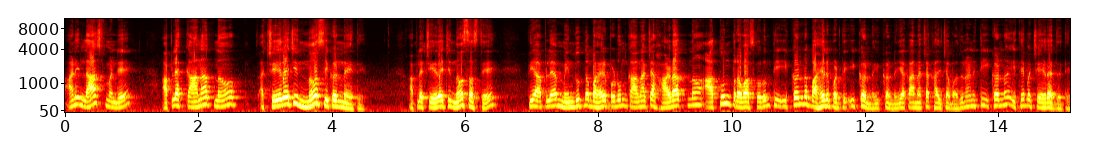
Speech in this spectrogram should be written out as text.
आणि लास्ट म्हणजे आपल्या कानातनं चेहऱ्याची नस इकडनं येते. आपल्या चेहऱ्याची नस असते ती आपल्या मेंदूतनं बाहेर पडून कानाच्या हाडातनं आतून प्रवास करून ती इकडनं बाहेर पडते इकडनं इकडनं या कानाच्या खालच्या बाजूने आणि ती इकडनं इथे मग चेहऱ्यात येते.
